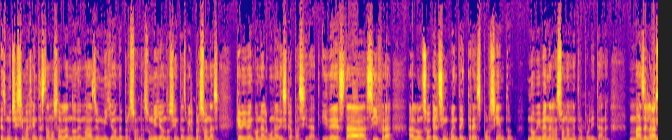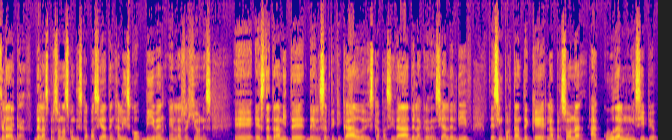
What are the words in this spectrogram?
Es muchísima gente. Estamos hablando de más de un millón de personas, un millón doscientas mil personas que viven con alguna discapacidad. Y de esta cifra, Alonso, el 53% no viven en la zona metropolitana. Más de la, mitad, de las personas con discapacidad en Jalisco viven en las regiones. Eh, este trámite del certificado de discapacidad, de la credencial del DIF, es importante que la persona acuda al municipio,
